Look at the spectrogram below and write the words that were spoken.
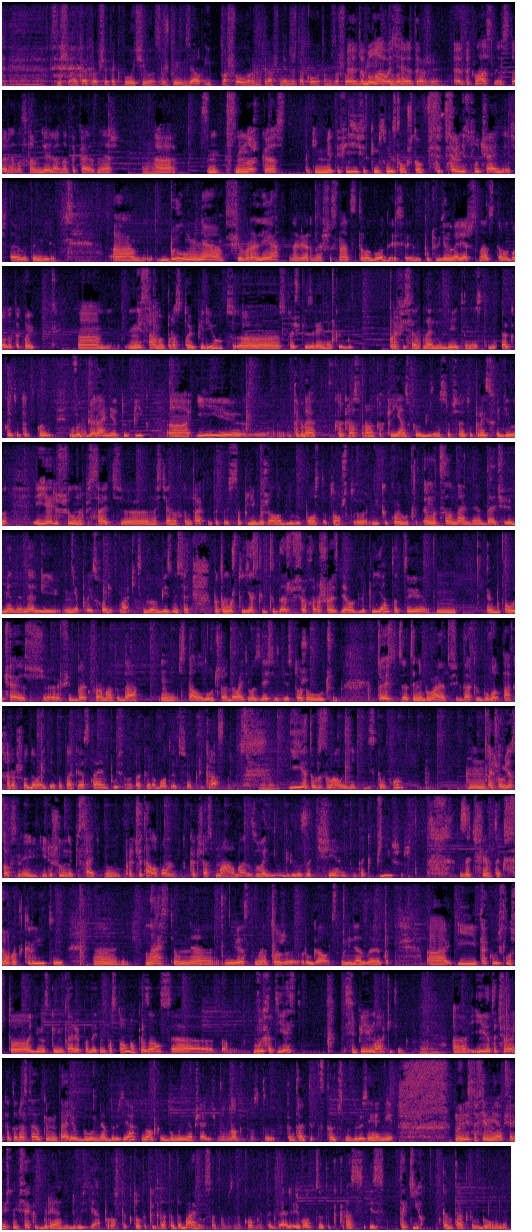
Слушай, а как вообще так получилось? Вот ты взял и пошел в арбитраж. Нет же такого, там зашел это была вообще, в арбитраже. Это, это классная история, на самом деле. Она такая, знаешь, угу. А, с, с немножко с таким метафизическим смыслом, что все, все не случайно, я считаю, в этом мире. А, был у меня в феврале, наверное, 16 года, если тут в январе 16 года такой а, не самый простой период а, с точки зрения как бы профессиональной деятельности, да, какой-то такой выгорание, тупик. И тогда как раз в рамках клиентского бизнеса все это происходило. И я решил написать э, на стену ВКонтакте такой сопливый, жалобливый пост о том, что никакой вот эмоциональной отдачи, обмена энергией не происходит в маркетинговом бизнесе, потому что если ты даже все хорошо сделал для клиента, ты как бы получаешь э, фидбэк формата «да, стало лучше, давайте вот здесь и здесь тоже улучшим. То есть это не бывает всегда как бы вот так хорошо, давайте это так и оставим, пусть оно так и работает, все прекрасно. Угу. И это вызывало некий дискомфорт, о чем я, собственно, и решил написать. Прочитала, помню, как сейчас мама звонила, говорила, зачем ты так пишешь? Зачем так все в открытую? Э, Настя у меня, невеста моя, тоже ругалась на меня за это. А, и так вышло, что один из комментариев под этим постом оказался там, выход есть, CPA-маркетинг. Uh-huh. И этот человек, который оставил комментарий, был у меня в друзьях, но как бы мы не общались. У меня много просто ВКонтакте достаточно друзей. Они, ну, не со всеми я общаюсь, не все как бы реально друзья. Просто кто-то когда-то добавился, там, знакомый и так далее. И вот это как раз из таких контактов был у меня.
